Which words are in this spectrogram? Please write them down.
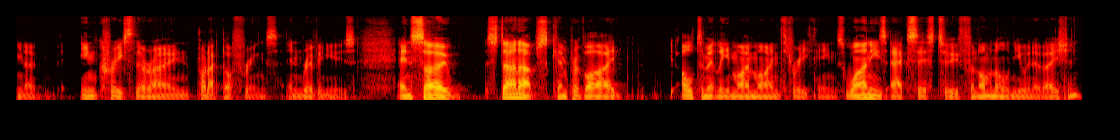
you know increase their own product offerings and revenues. And so startups can provide ultimately in my mind three things. One is access to phenomenal new innovation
